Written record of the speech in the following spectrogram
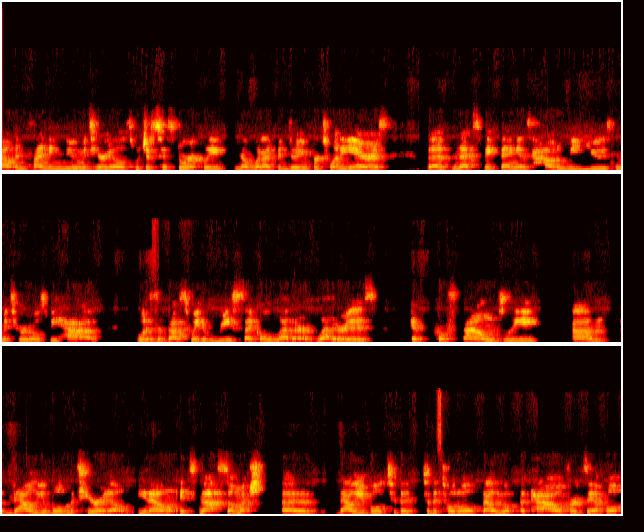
out and finding new materials, which is historically, you know, what I've been doing for 20 years the, the next big thing is how do we use the materials we have? What is the best way to recycle leather? Leather is a profoundly um, valuable material. You know, it's not so much uh, valuable to the to the total value of the cow, for example,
